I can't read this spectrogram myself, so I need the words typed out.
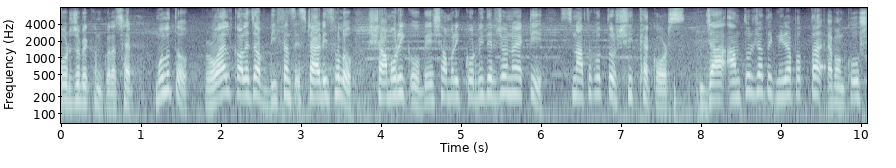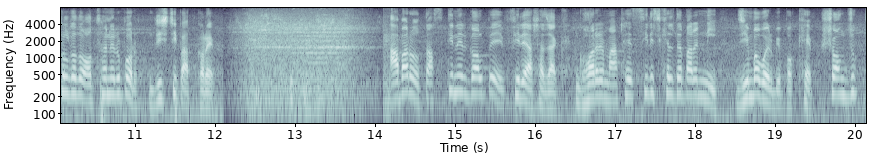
পর্যবেক্ষণ করেছে। মূলত Royal College of Defence Studies হলো সামরিক ও বেসামরিক কর্মীদের জন্য একটি স্নাতকোত্তর শিক্ষা কোর্স যা আন্তর্জাতিক নিরাপত্তা এবং কৌশলগত অধ্যয়নের উপর দৃষ্টিপাত করে। আবারও তাস্কিনের গল্পে ফিরে আসা যাক। ঘরের মাঠে সিরিজ খেলতে পারেননি জিম্বাবুয়ের বিপক্ষে। সংযুক্ত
